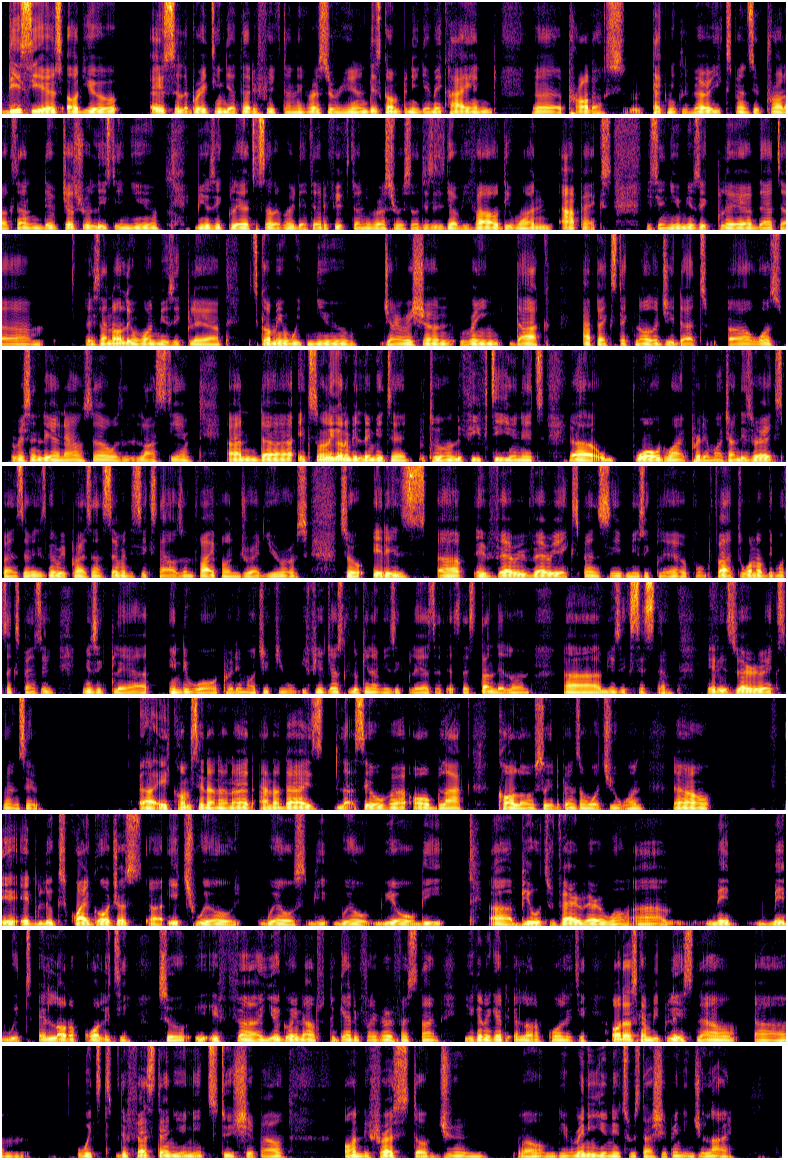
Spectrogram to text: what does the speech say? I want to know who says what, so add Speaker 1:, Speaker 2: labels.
Speaker 1: dCS audio is celebrating their 35th anniversary and this company they make high-end uh, products technically very expensive products and they've just released a new music player to celebrate their 35th anniversary. So this is their vivaldi one apex. It's a new music player that um it's an all-in-one music player. It's coming with new generation Ring DAC Apex technology that uh, was recently announced. Uh, was last year, and uh, it's only going to be limited to only 50 units uh, worldwide, pretty much, and it's very expensive. It's going to be priced at 76,500 euros. So it is uh, a very very expensive music player. In fact, one of the most expensive music player in the world pretty much if you if you're just looking at music players it's a standalone uh, music system. It is very expensive. Uh, it comes in an anodized silver or black color, so it depends on what you want. Now, it, it looks quite gorgeous. Uh, each will will be will will be uh, built very very well, um, made made with a lot of quality. So if uh, you're going out to get it for the very first time, you're gonna get a lot of quality. Orders can be placed now um, with the first 10 units to ship out on the 1st of June. Well, the remaining units will start shipping in July.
